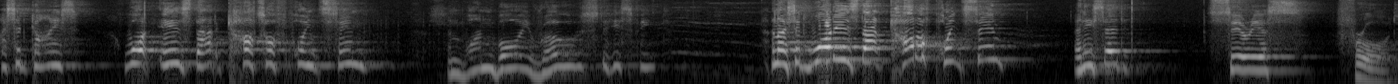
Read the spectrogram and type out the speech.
I said, guys, what is that cut-off point sin? And one boy rose to his feet. And I said, What is that cut-off point sin? And he said, Serious fraud.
